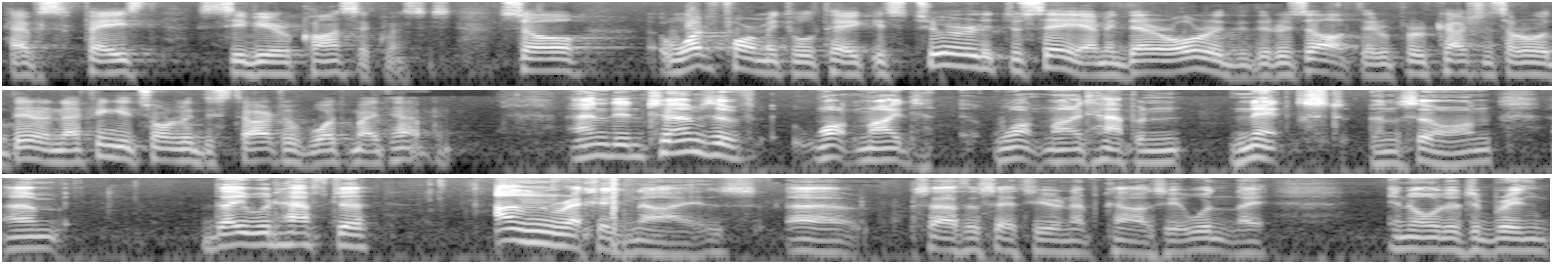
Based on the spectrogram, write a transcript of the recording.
has faced severe consequences. So what form it will take, it's too early to say. I mean, there are already the results, the repercussions are all there, and I think it's only the start of what might happen. And in terms of what might what might happen next and so on, um, they would have to unrecognize uh, South Ossetia and Abkhazia, wouldn't they, in order to bring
